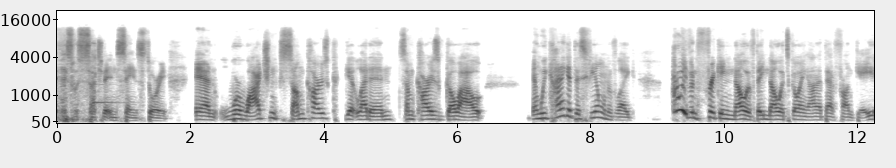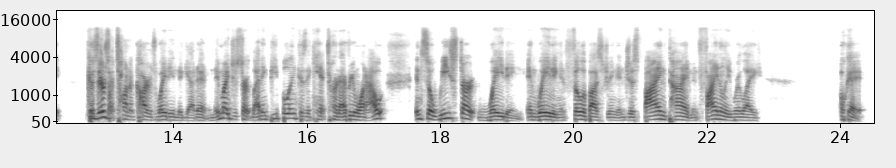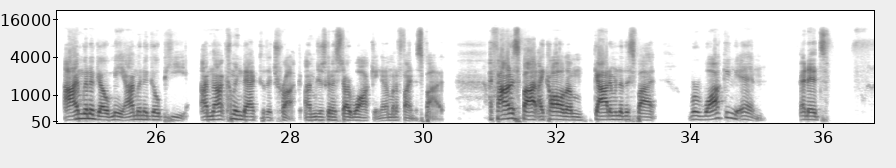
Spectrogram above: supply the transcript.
This was such an insane story. And we're watching some cars get let in, some cars go out. And we kind of get this feeling of like, I don't even freaking know if they know what's going on at that front gate because there's a ton of cars waiting to get in. They might just start letting people in because they can't turn everyone out. And so we start waiting and waiting and filibustering and just buying time. And finally, we're like, okay, I'm going to go, me, I'm going to go pee. I'm not coming back to the truck. I'm just going to start walking and I'm going to find a spot. I found a spot. I called him, got him into the spot. We're walking in and it's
